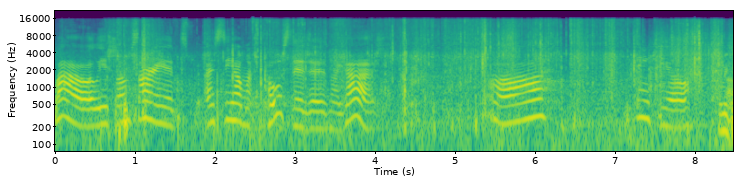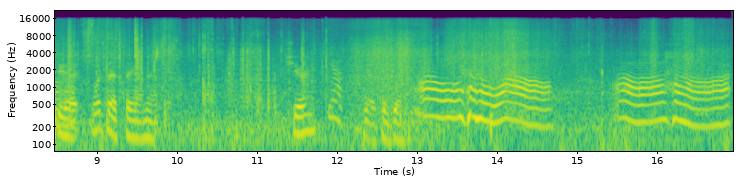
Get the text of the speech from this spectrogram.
Wow, Alicia, I'm sorry. It's I see how much postage is. My gosh. Aw. Thank you. Let me see Oh. that. What's that say on that? Sharon? Yeah. Yeah, okay, good. Oh, wow. Oh,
